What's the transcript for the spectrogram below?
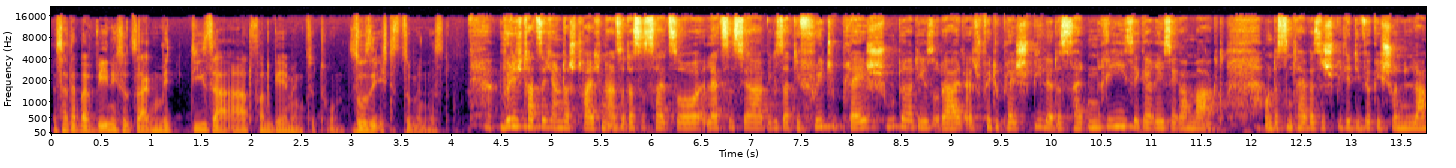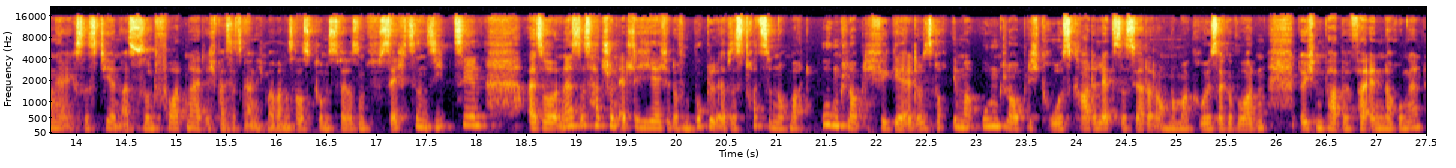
Das hat aber wenig sozusagen mit dieser Art von Gaming zu tun. So sehe ich das zumindest. Würde ich tatsächlich unterstreichen. Also das ist halt so letztes Jahr, wie gesagt, die Free-to-Play-Shooter, die oder halt Free-to-Play-Spiele, das ist halt ein riesiger, riesiger Markt. Und das sind teilweise Spiele, die wirklich schon lange existieren. Also so ein Fortnite, ich weiß jetzt gar nicht mal, wann das rausgekommen ist, 2016, 17. Also ne, es ist, hat schon etliche Jährchen auf dem Buckel, aber es ist trotzdem noch, macht unglaublich viel Geld und ist noch immer unglaublich groß. Gerade letztes Jahr dann auch noch mal größer geworden durch ein paar Veränderungen.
